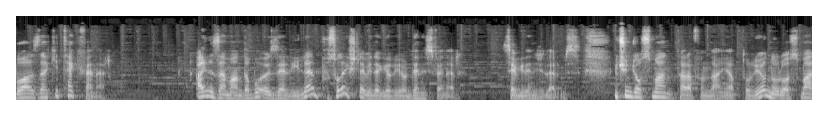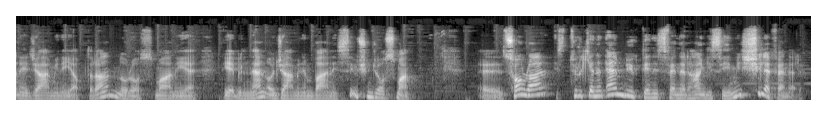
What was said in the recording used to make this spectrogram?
Boğaz'daki tek fener. Aynı zamanda bu özelliğiyle pusula işlevi de görüyor deniz feneri sevgili denizcilerimiz. 3. Osman tarafından yaptırılıyor. Nur Osmaniye Camii'ni yaptıran Nur Osmaniye diye bilinen o caminin banisi 3. Osman. Ee, sonra Türkiye'nin en büyük deniz feneri hangisiymiş? Şile feneri.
